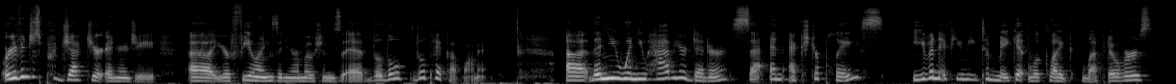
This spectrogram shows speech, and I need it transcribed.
or even just project your energy, uh, your feelings and your emotions. Uh, they'll, they'll pick up on it. Uh, then you, when you have your dinner, set an extra place, even if you need to make it look like leftovers.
